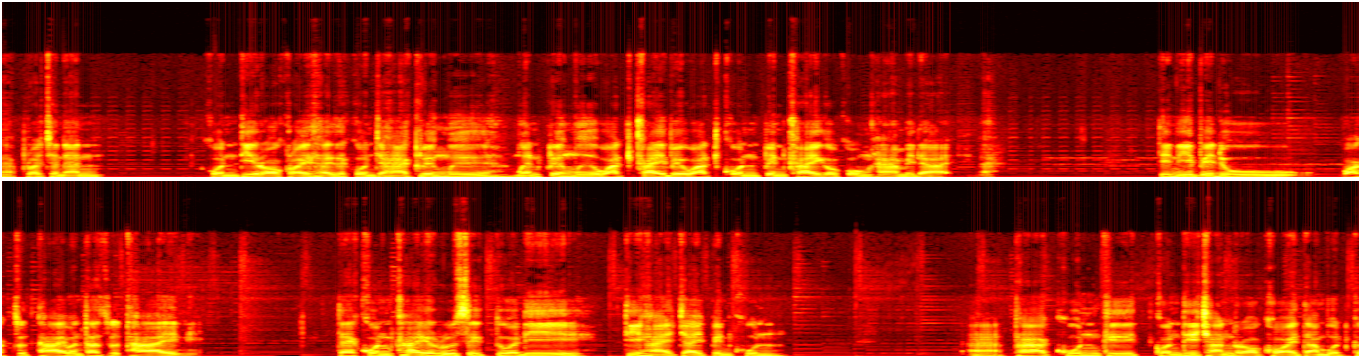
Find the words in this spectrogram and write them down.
นะเพราะฉะนั้นคนที่รอคอยใครสักคนจะหาเครื่องมือ เหมือนเครื่องมือวัดไข้ไปวัดคนเป็นไข้ก็คงหาไม่ได้นะทีนี้ไปดูวรรคสุดท้ายบรรทัดสุดท้ายนี่แต่คนไข้รู้สึกตัวดีที่หายใจเป็นคุณอ่าถ้าคุณคือคนที่ฉันรอคอยตามบทก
